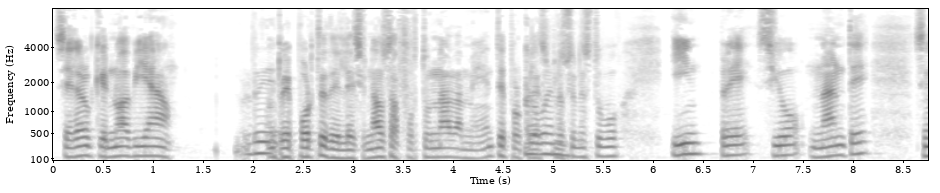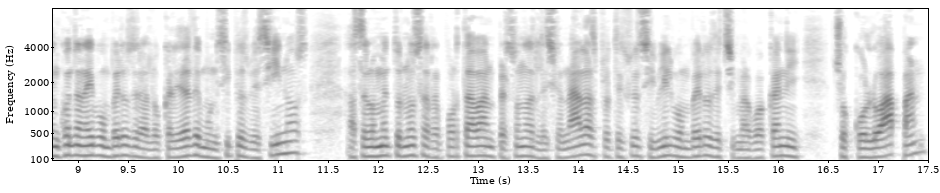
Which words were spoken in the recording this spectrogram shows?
señalaron que no había reporte de lesionados afortunadamente porque la explosión estuvo impresionante. Se encuentran ahí bomberos de la localidad de municipios vecinos. Hasta el momento no se reportaban personas lesionadas. Protección Civil, bomberos de Chimalhuacán y Chocoloapan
